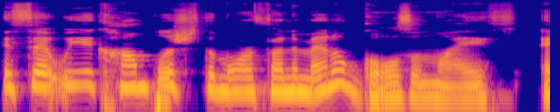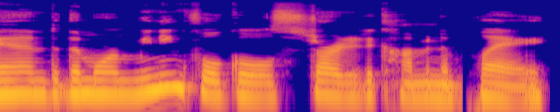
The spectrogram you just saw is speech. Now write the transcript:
It's that we accomplished the more fundamental goals in life and the more meaningful goals started to come into play.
